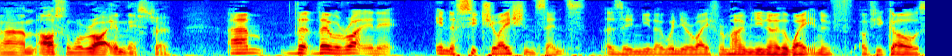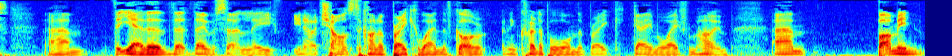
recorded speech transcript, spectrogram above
um, Arsenal were right in this, true. Um, that they were right in it in a situation sense, as in you know when you're away from home, you know the weighting of of your goals. Um, that yeah, the, the, they were certainly you know a chance to kind of break away, and they've got a, an incredible on the break game away from home. Um, but I mean,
